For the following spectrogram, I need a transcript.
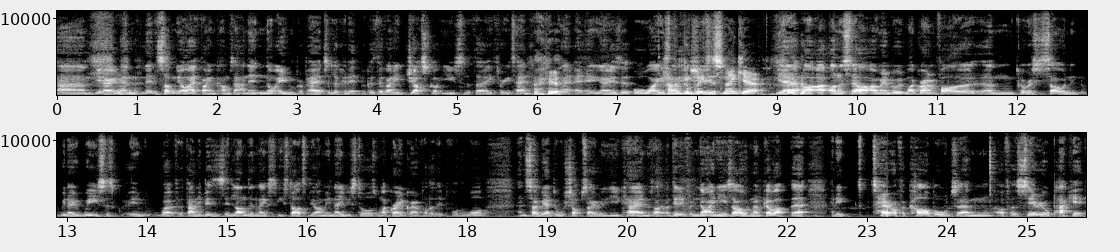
Um, you know, and then suddenly iPhone comes out and they're not even prepared to look at it because they've only just got used to the 3310. and, and, and, you know, there's always Haven't completed issue. Snake yet. Yeah, I, I, honestly, I, I remember with my grandfather, um, God rest his soul, and you know, we used to work for the family business in London. They he started the Army and Navy stores. My great grandfather did before the war, and so we had all shops over in the UK. And like, I did it from nine years old, and I'd go up there and he'd tear off a cardboard um, off a cereal packet,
